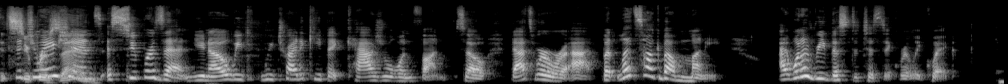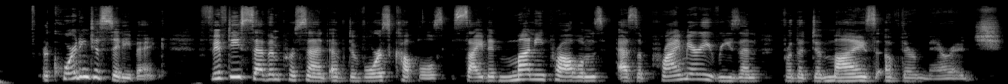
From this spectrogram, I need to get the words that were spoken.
it's situations. Super it's super zen, you know. We we try to keep it casual and fun, so that's where we're at. But let's talk about money. I want to read this statistic really quick. According to Citibank, 57% of divorced couples cited money problems as the primary reason for the demise of their marriage.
